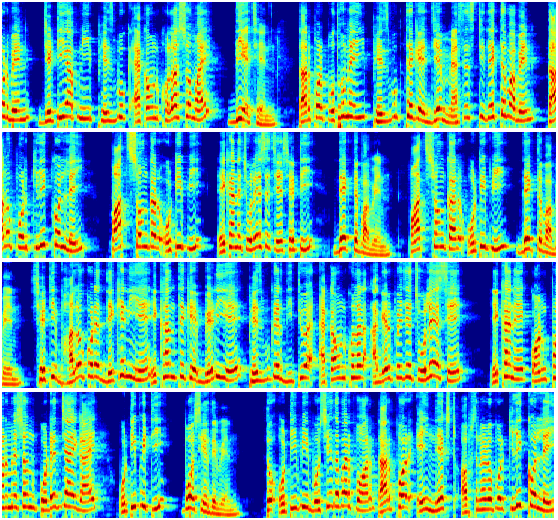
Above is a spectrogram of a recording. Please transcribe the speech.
করবেন, যেটি আপনি ফেসবুক অ্যাকাউন্ট খোলার সময় দিয়েছেন। তারপর প্রথমেই ফেসবুক থেকে যে মেসেজটি দেখতে পাবেন, তার উপর ক্লিক করলেই পাঁচ সংখ্যার ওটিপি এখানে চলে এসেছে, সেটি দেখতে পাবেন। পাঁচ সংখ্যার ওটিপি দেখতে পাবেন। সেটি ভালো করে দেখে নিয়ে এখান থেকে বেরিয়ে ফেসবুকের দ্বিতীয় অ্যাকাউন্ট খোলার আগের পেজে চলে এসে এখানে কনফার্মেশন কোডের জায়গায় ওটিপিটি বসিয়ে দেবেন। তো ওটিপি বসিয়ে দেওয়ার পর, তারপর এই নেক্সট অপশনের ওপর ক্লিক করলেই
